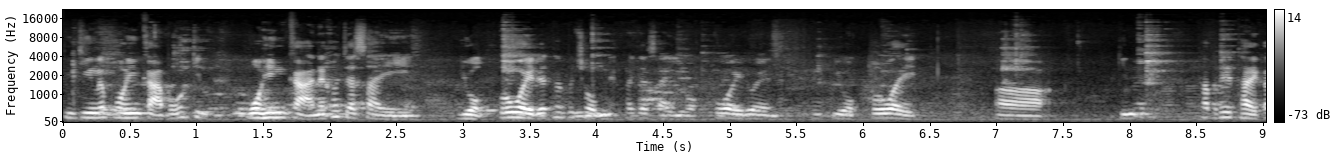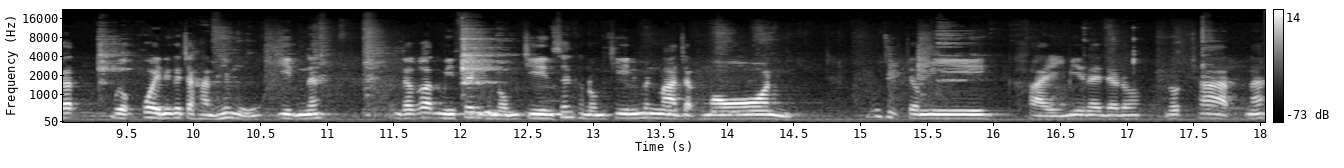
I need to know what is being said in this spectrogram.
จริงๆแล้วโมฮิงกาผมก็กินโมฮิงกาเนี่ยเขาจะใส่หยวกกล้วยด้วยท่านผู้ชมเนี่ยเขาจะใส่หยวกกล้วยด้วยนะหยวกกล้วยเอ่อกิน ถ้าประเทศไทยก็หยวกกล้วยนี่ก็จะหั่นให้หมูกินนะ แล้วก็มีเส้นขนมจีน เส้นขนมจีนนี่มันมาจากมอญรู้สึกจะมีไข่มีอะไรเดี๋ยวรสชาตินะ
